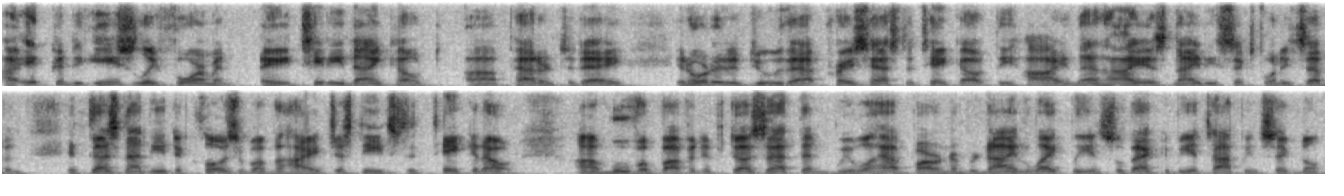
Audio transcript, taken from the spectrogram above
Uh, it could easily form an, a TD9 count pattern today in order to do that, price has to take out the high, and that high is 96.27. It does not need to close above the high; it just needs to take it out, uh, move above it. If it does that, then we will have bar number nine likely, and so that could be a topping signal.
